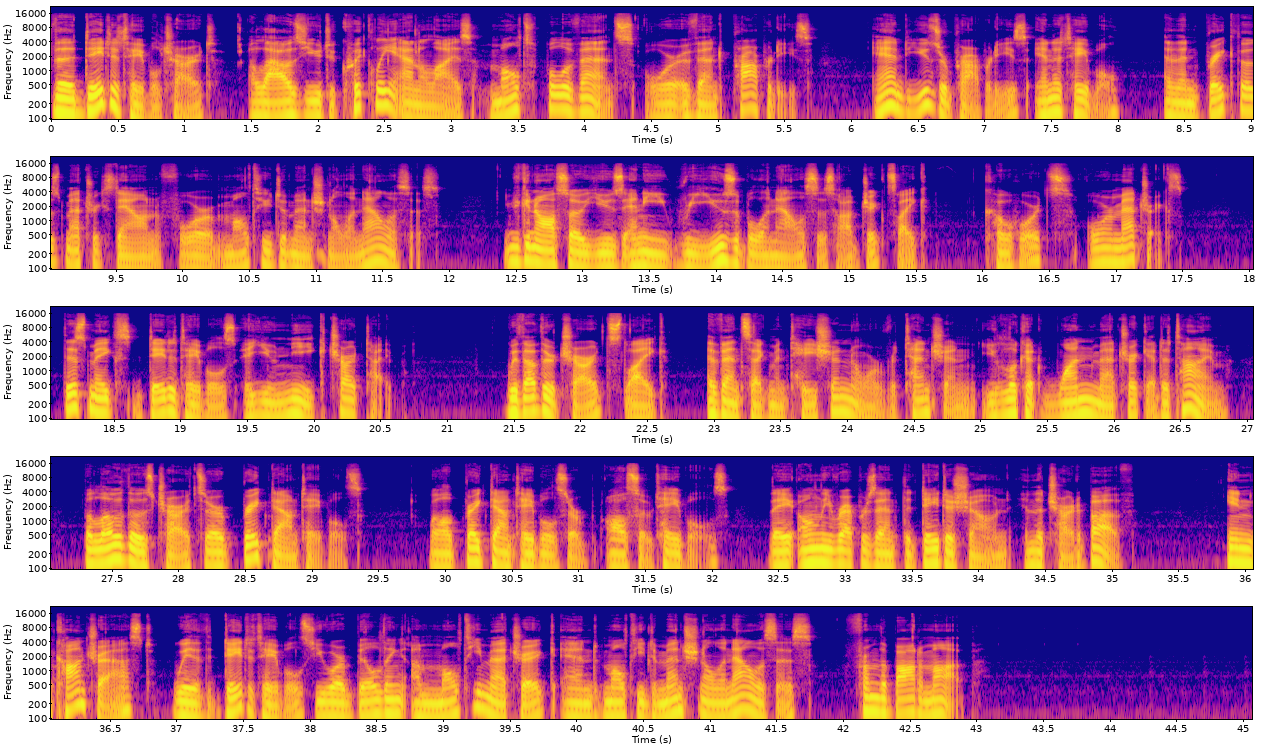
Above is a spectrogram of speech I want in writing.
The data table chart allows you to quickly analyze multiple events or event properties and user properties in a table, and then break those metrics down for multidimensional analysis. You can also use any reusable analysis objects like cohorts or metrics. This makes data tables a unique chart type. With other charts like event segmentation or retention, you look at one metric at a time. Below those charts are breakdown tables. Well, breakdown tables are also tables. They only represent the data shown in the chart above. In contrast, with data tables, you are building a multi-metric and multi-dimensional analysis from the bottom up.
